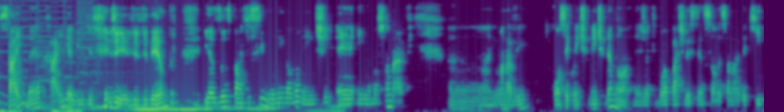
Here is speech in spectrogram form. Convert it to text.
sai, né, cai ali de, de, de dentro e as duas partes se unem novamente é, em uma só nave. Uh, em uma nave consequentemente menor, né, já que boa parte da extensão dessa nave aqui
